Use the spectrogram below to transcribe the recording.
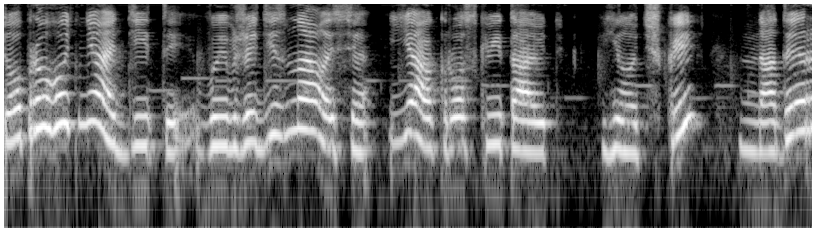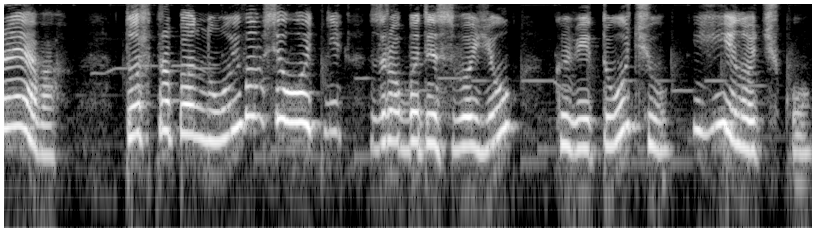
Доброго дня, діти! Ви вже дізналися, як розквітають гілочки на деревах. Тож пропоную вам сьогодні зробити свою квітучу гілочку.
